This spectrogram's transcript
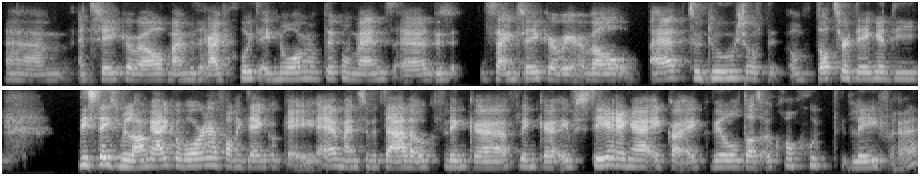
Um, en zeker wel, mijn bedrijf groeit enorm op dit moment. Uh, dus er zijn zeker weer wel to-do's of, of dat soort dingen die, die steeds belangrijker worden. Van ik denk, oké, mensen betalen ook flinke, flinke investeringen. Ik, ik wil dat ook gewoon goed leveren.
